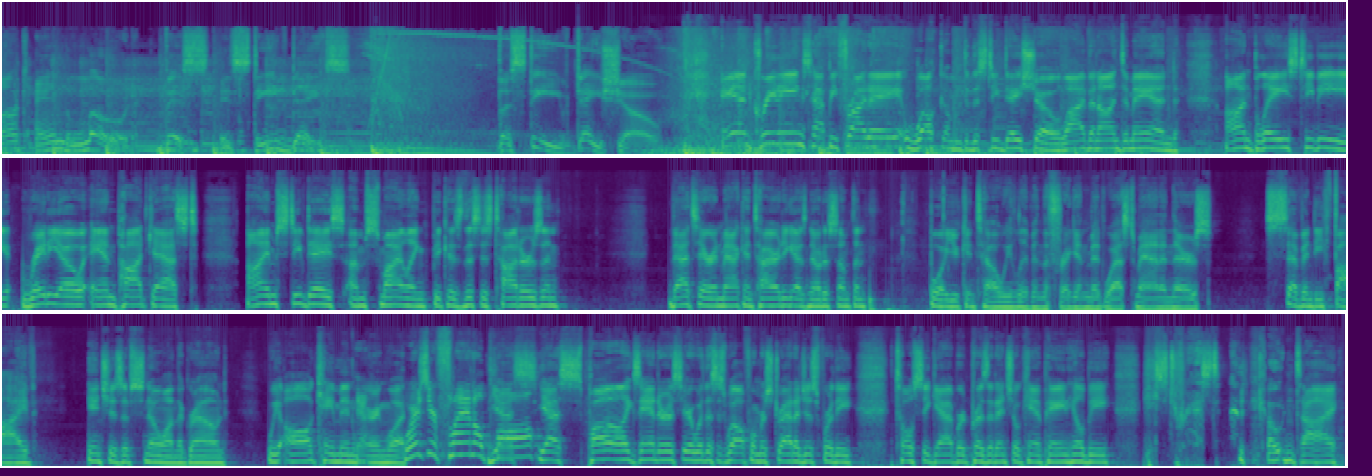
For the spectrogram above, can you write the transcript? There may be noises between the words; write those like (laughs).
lock, and load. This is Steve Deace. The Steve Deace Show. And greetings. Happy Friday. Welcome to the Steve Deace Show, live and on demand on Blaze TV, radio, and podcast. I'm Steve Deace. I'm smiling because this is Todd Erzen. That's Aaron McIntyre. Do you guys notice something? Boy, you can tell we live in the friggin' Midwest, man, and there's 75 inches of snow on the ground. We all came in Yeah. wearing what? Where's your flannel, Paul? Yes, yes. Paul Alexander is here with us as well, former strategist for the Tulsi Gabbard presidential campaign. He'll be (laughs) he's dressed in coat and tie.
